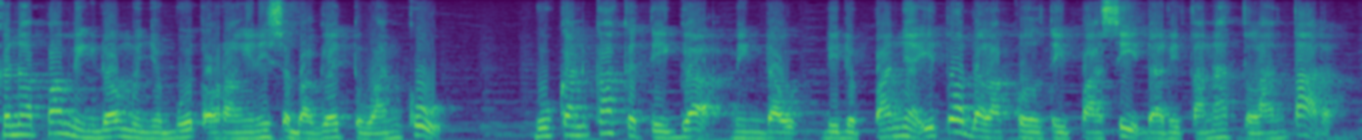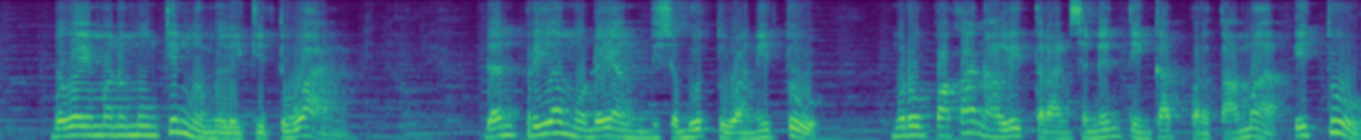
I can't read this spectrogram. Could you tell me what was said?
Kenapa Mingdao menyebut orang ini sebagai tuanku? Bukankah ketiga Mingdao di depannya itu adalah kultivasi dari tanah telantar? Bagaimana mungkin memiliki tuan? Dan pria muda yang disebut tuan itu merupakan ahli transenden tingkat pertama itu.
